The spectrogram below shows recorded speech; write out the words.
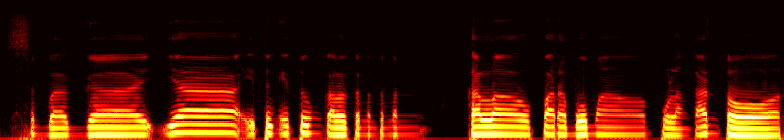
sebagai ya hitung-hitung kalau teman-teman kalau para bomal pulang kantor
